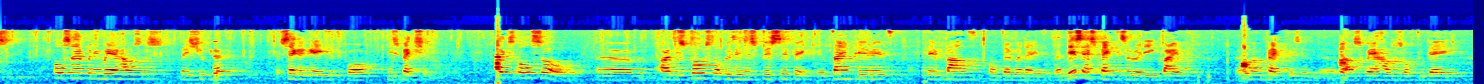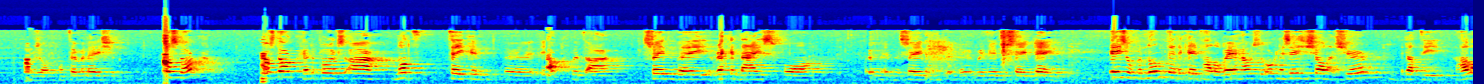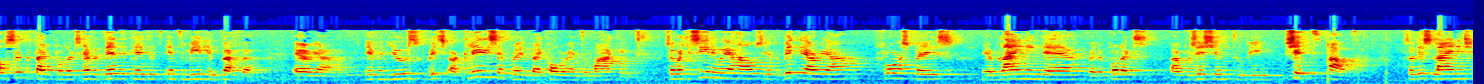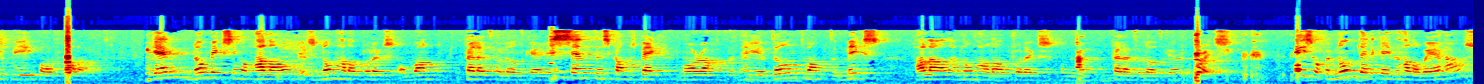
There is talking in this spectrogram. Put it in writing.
also happen in warehouses. They should be segregated for inspection. Products also um, are disposed of within a specific uh, time period if they found contaminated. And this aspect is already quite common practice in uh, warehouses of today in terms of contamination. Stock stock, the products are not taken uh, up, but are straight away recognized for uh, in the same, uh, within the same day. Case of a non-dedicated halal warehouse, the organization shall ensure that the halal certified products have a dedicated intermediate buffer area, if in use, which are clearly separated by color and to marking. So what you see in a warehouse, you have a big area, floor space, you have lining there where the products are positioned to be shipped out. So this lining should be of halal. Again, no mixing of halal with non-halal products on one pallet or load carrier. This sentence comes back more often. Hey, you don't want to mix halal and non-halal products on the pallet or load carrier. Storage. Case of a non-dedicated halal warehouse,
